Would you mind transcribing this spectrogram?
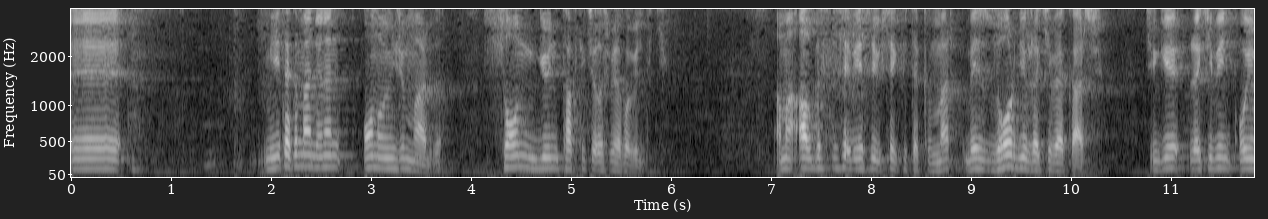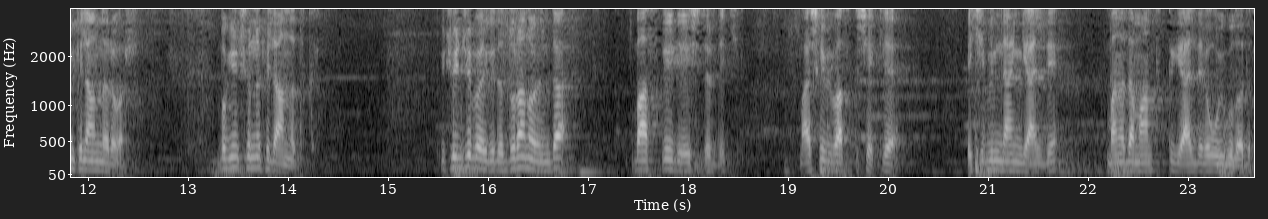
e, milli takımdan dönen 10 oyuncum vardı. Son gün taktik çalışma yapabildik. Ama algısı seviyesi yüksek bir takım var ve zor bir rakibe karşı. Çünkü rakibin oyun planları var. Bugün şunu planladık. Üçüncü bölgede duran oyunda baskıyı değiştirdik. Başka bir baskı şekli ekibimden geldi. Bana da mantıklı geldi ve uyguladım.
